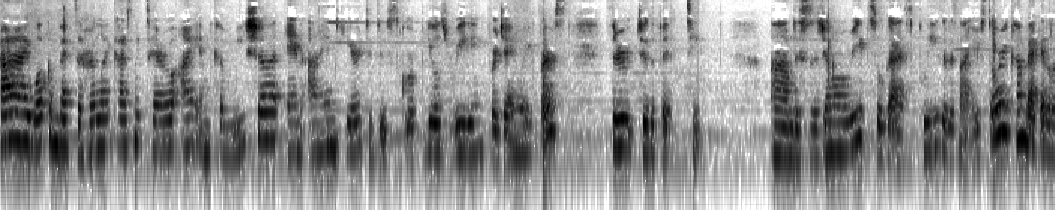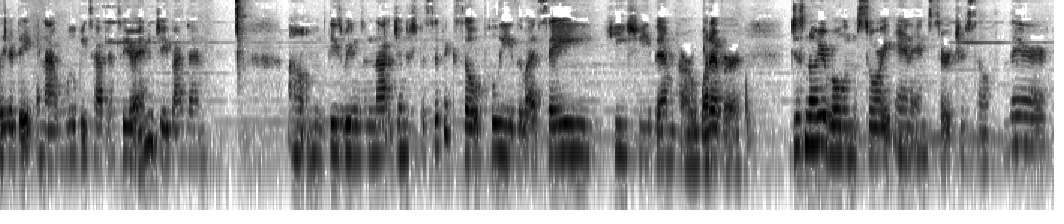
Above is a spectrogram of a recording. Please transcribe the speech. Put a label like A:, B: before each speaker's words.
A: Hi, welcome back to Her Lite Cosmic Tarot. I am Kamisha and I am here to do Scorpio's reading for January 1st through to the 15th. Um, this is a general read, so guys, please, if it's not your story, come back at a later date and I will be tapped into your energy by then. Um, these readings are not gender specific, so please, if I say he, she, them, her, whatever, just know your role in the story and insert yourself there.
